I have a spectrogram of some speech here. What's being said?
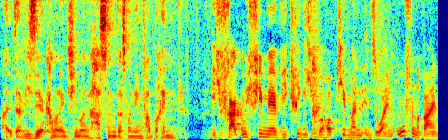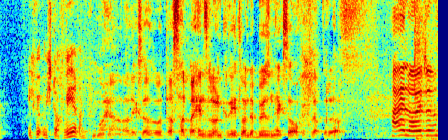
Alter, wie sehr kann man eigentlich jemanden hassen, dass man den verbrennt? Ich frage mich vielmehr, wie kriege ich überhaupt jemanden in so einen Ofen rein? Ich würde mich doch wehren. Naja, Alex, also das hat bei Hänsel und Gretel und der bösen Hexe auch geklappt, oder? Hi Leute,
